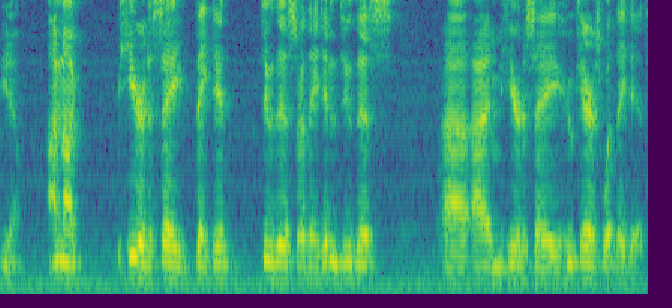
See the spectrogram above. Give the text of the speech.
you know, I'm not here to say they did do this or they didn't do this. Uh, I'm here to say, who cares what they did?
